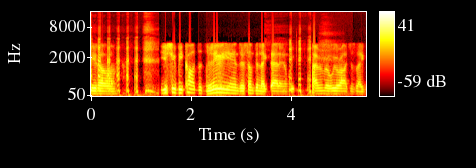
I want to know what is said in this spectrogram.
you know. you should be called the Delirians or something like that." And we, I remember we were all just like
